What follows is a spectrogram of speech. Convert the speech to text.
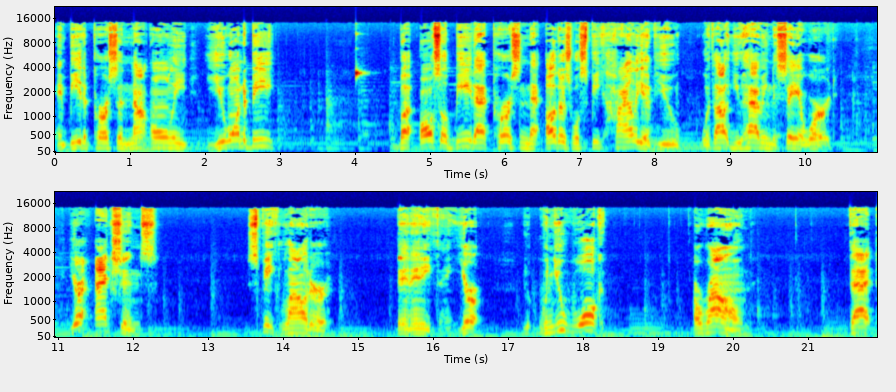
and be the person not only you want to be, but also be that person that others will speak highly of you without you having to say a word. Your actions speak louder than anything. Your when you walk around that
